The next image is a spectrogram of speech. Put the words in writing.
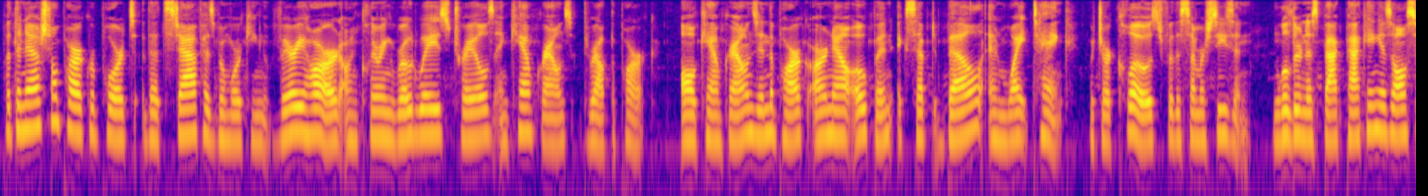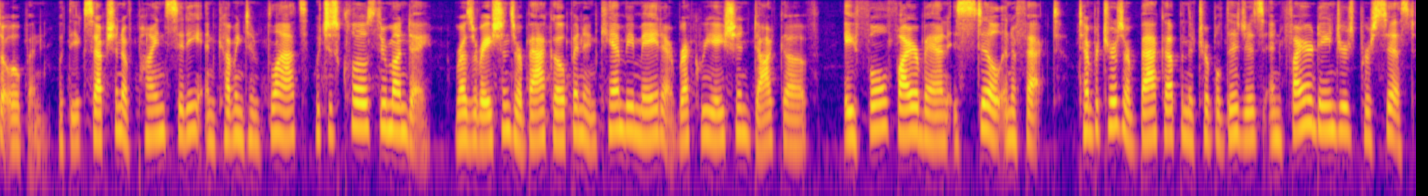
but the national park reports that staff has been working very hard on clearing roadways, trails, and campgrounds throughout the park. All campgrounds in the park are now open except Belle and White Tank, which are closed for the summer season. Wilderness backpacking is also open, with the exception of Pine City and Covington Flats, which is closed through Monday. Reservations are back open and can be made at recreation.gov. A full fire ban is still in effect. Temperatures are back up in the triple digits and fire dangers persist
